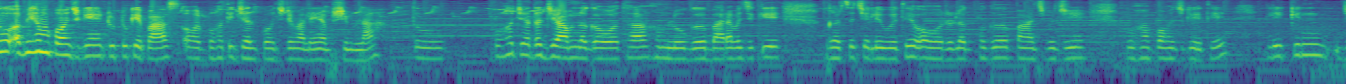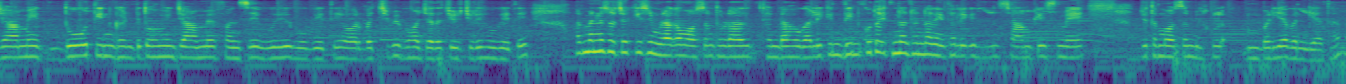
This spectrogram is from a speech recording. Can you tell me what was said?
तो अभी हम पहुँच गए हैं टुटू के पास और बहुत ही जल्द पहुँचने वाले हैं अब शिमला। तो बहुत ज़्यादा जाम लगा हुआ था। हम लोग 12 बजे के घर से चले हुए थे और लगभग 5 बजे वहाँ पहुँच गए थे। लेकिन जाम में दो तीन घंटे तो हमें जाम में फंसे हुए हो गए थे और बच्चे भी बहुत ज़्यादा चिड़चिड़े हो गए थे। और मैंने सोचा कि शिमला का मौसम थोड़ा ठंडा होगा, लेकिन दिन को तो इतना ठंडा नहीं था, लेकिन शाम के इसमें जो था मौसम बिल्कुल बढ़िया बन गया था।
